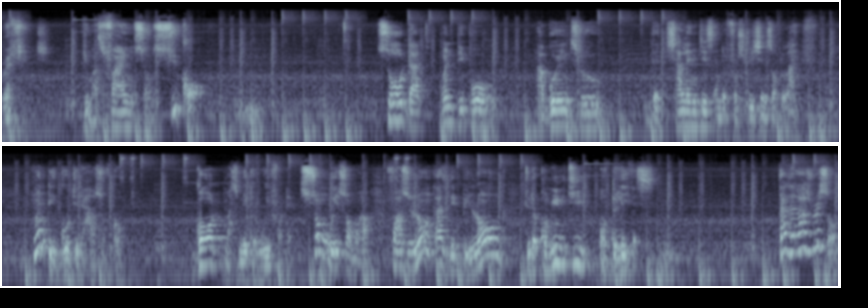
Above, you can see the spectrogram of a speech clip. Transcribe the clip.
refuge. You must find some succor. So that when people are going through the challenges and the frustrations of life, when they go to the house of God, God must make a way for them, some way, somehow, for as long as they belong to the community of believers. That's the last resort.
